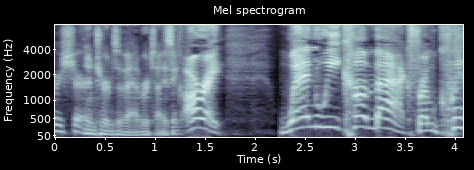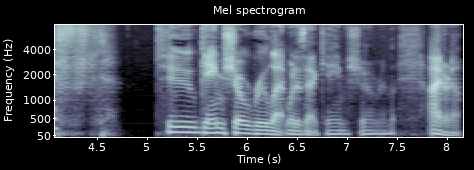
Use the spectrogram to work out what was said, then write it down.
for sure. in terms of advertising. All right. When we come back from Kwift to game show roulette, what is that game show roulette? I don't know.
